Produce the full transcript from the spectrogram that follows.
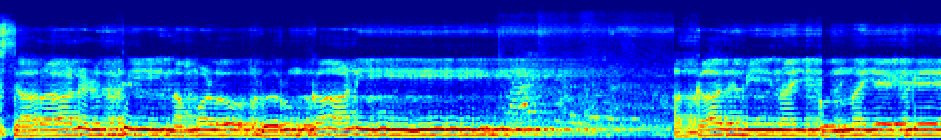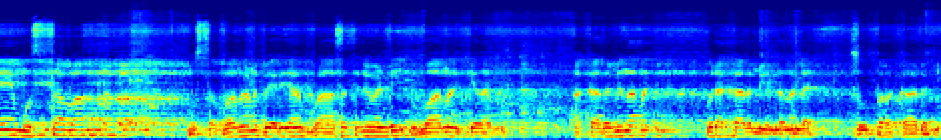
സ്റ്റാറാനെഴുത്തിൽ നമ്മളോ വെറും കാണി. അക്കാദമി നയിക്കുന്ന എ കെ മുസ്തഫ. മുസ്തഫ എന്നാണ് പേര്. ഞാൻ പ്രാസത്തിന് വേണ്ടി വാനാക്കിയതാണ് അക്കാദമി എന്ന് പറഞ്ഞ ഒരു അക്കാദമി ഉണ്ട് നല്ല സൂപ്പർ അക്കാദമി.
